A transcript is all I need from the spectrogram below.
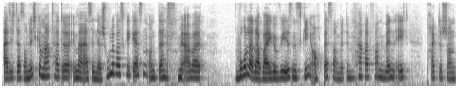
als ich das noch nicht gemacht hatte, immer erst in der Schule was gegessen und dann ist mir aber wohler dabei gewesen. Es ging auch besser mit dem Fahrradfahren, wenn ich praktisch schon,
